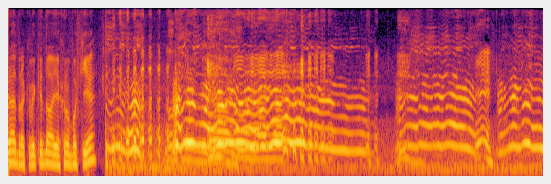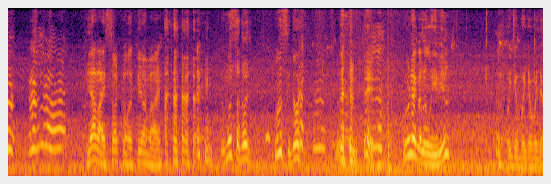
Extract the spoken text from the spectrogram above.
Фредрак викидає хробаки. Pjevaj, sokole, pjevaj. Musa, dođi. Musi, dođi. hey, we're not gonna leave you. Ojo, ojo, ojo.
